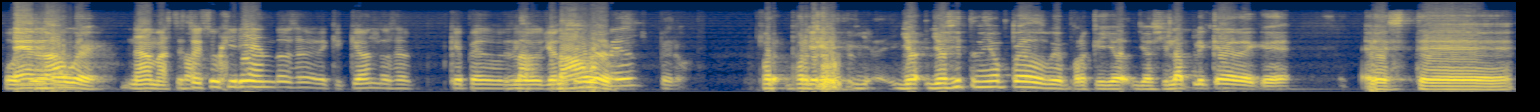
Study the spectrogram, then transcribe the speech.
O Eh, no, güey. Nada más te No. estoy sugiriendo, o sea, de que, ¿qué onda? O sea, ¿qué pedo? Digo, No, yo no, tengo pedos, pero... Por- porque yo, yo, yo sí he tenido pedos, güey, porque yo, yo sí la apliqué de que, este,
